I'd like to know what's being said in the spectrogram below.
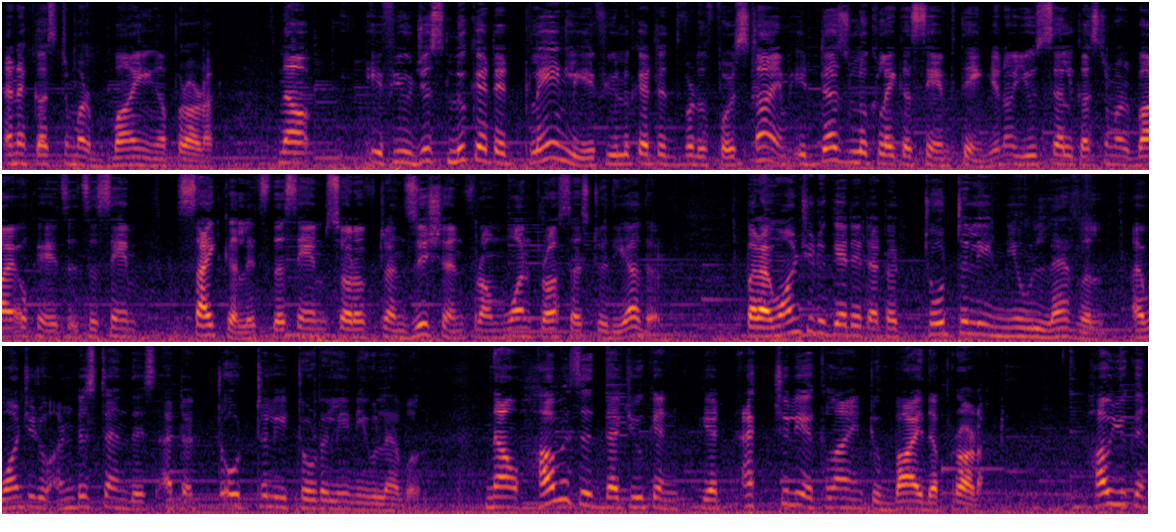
and a customer buying a product. Now, if you just look at it plainly, if you look at it for the first time, it does look like a same thing. You know, you sell, customer buy. Okay, it's, it's the same cycle, it's the same sort of transition from one process to the other. But I want you to get it at a totally new level. I want you to understand this at a totally, totally new level. Now, how is it that you can get actually a client to buy the product? How you can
